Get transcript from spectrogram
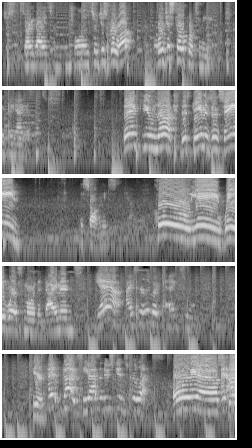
Just sorry, guys. I'm controlling. So just go up, or just teleport to me. Just quickly. yeah, I guess that's. Thank you, Notch. This game is insane. The song is. Yeah. Cool, yay, way worth more than diamonds. Yeah, I accidentally wrote eggs. Here. Hey, guys, he has a new skin, Skrillex. Oh yes, And I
